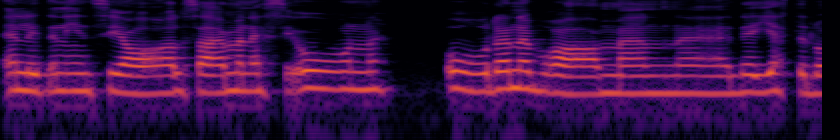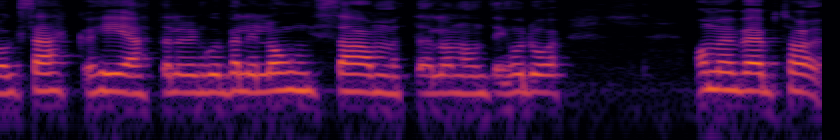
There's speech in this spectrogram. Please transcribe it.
en liten initial, så här, men SEO, orden är bra men eh, det är jättelåg säkerhet eller den går väldigt långsamt eller någonting. Och då, om en webb tar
